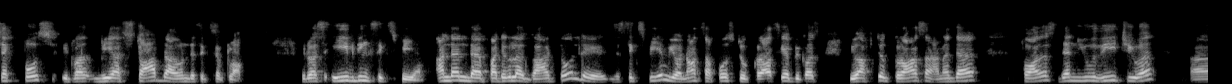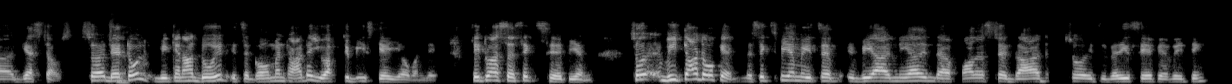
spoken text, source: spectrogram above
checkpost, it was we are stopped around the six o'clock. It was evening 6 p.m. And then the particular guard told the 6 p.m. you're not supposed to cross here because you have to cross another forest. Then you reach your uh, guest house. So sure. they told we cannot do it. It's a government order. You have to be stay here one day. So it was uh, 6 p.m. So we thought, okay, the 6 p.m. It's a we are near in the forest guard, so it's very safe, everything.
